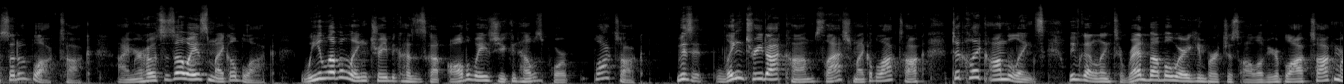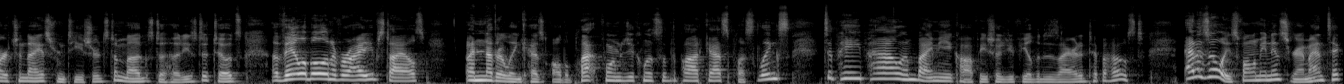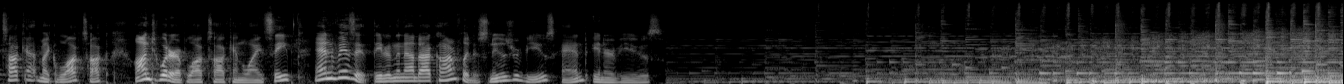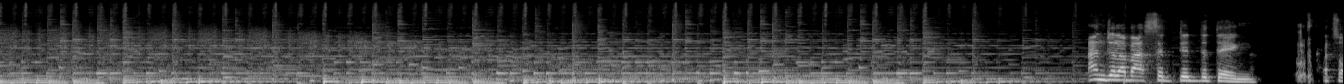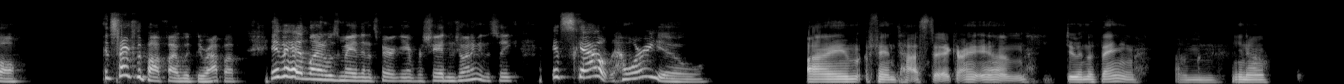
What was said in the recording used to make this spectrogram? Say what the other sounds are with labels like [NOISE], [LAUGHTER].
episode of Block Talk. I'm your host, as always, Michael Block. We love a link tree because it's got all the ways you can help support Block Talk. Visit linktree.com slash Michael Block Talk to click on the links. We've got a link to Redbubble where you can purchase all of your Block Talk merchandise from t-shirts to mugs to hoodies to totes, available in a variety of styles. Another link has all the platforms you can listen to the podcast, plus links to PayPal and buy me a coffee should you feel the desire to tip a host. And as always, follow me on Instagram and TikTok at Michael Block Talk, on Twitter at Block Talk NYC, and visit theaterthenow.com for latest news, reviews, and interviews. Angela Bassett did the thing. That's all. It's time for the Pop 5 Weekly Wrap Up. If a headline was made, then it's fair game for Shade. And joining me this week, it's Scout. How are you? I'm fantastic. I am doing the thing. Um, you know,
